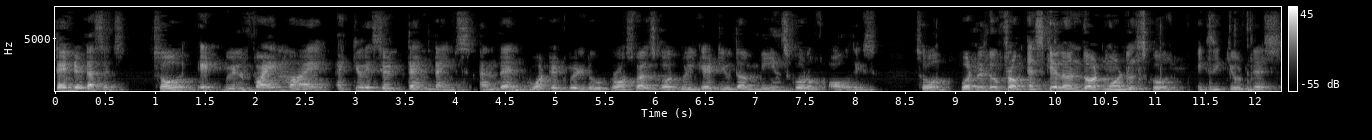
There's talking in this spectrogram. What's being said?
10 data sets. So it will find my accuracy 10 times and then what it will do crossval score will get you the mean score of all these so what we'll do from sklearn.model score execute this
